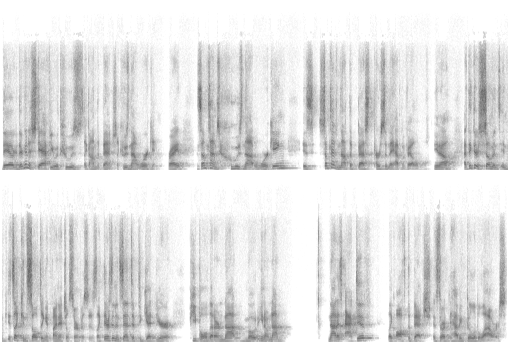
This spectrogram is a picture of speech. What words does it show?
they are they're going to staff you with who's like on the bench, like who's not working, right? And sometimes who's not working is sometimes not the best person they have available. You know, I think there's some. It's like consulting in financial services. Like there's an incentive to get your people that are not mode, you know, not not as active like off the bench and start having billable hours.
